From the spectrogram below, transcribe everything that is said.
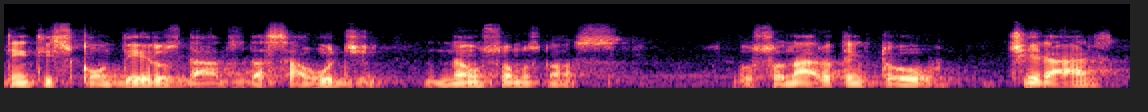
tenta esconder os dados da saúde não somos nós. Bolsonaro tentou tirar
